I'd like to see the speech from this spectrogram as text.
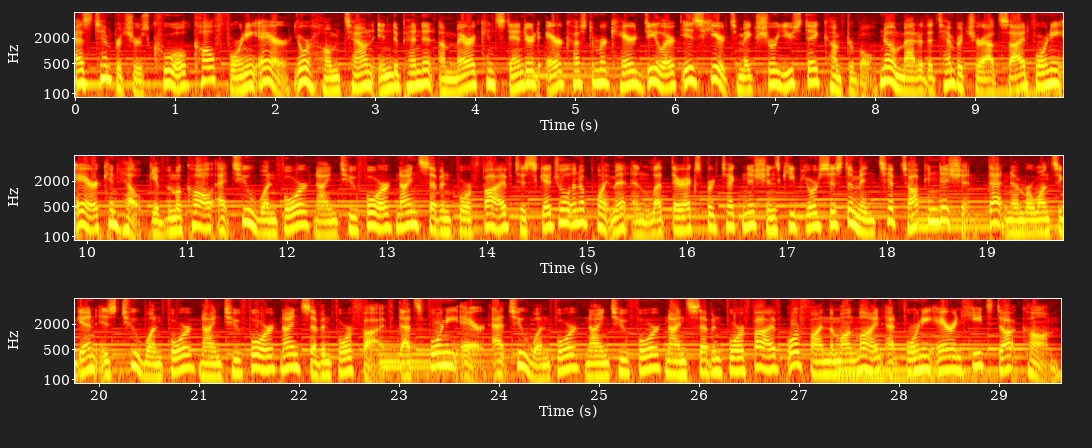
As temperatures cool, call Forney Air. Your hometown independent American Standard Air customer care dealer is here to make sure you stay comfortable. No matter the temperature outside, Forney Air can help. Give them a call at 214 924 9745 to schedule an appointment and let their expert technicians keep your system in tip top condition. That number, once again, is 214 924 9745. That's Forney Air at 214 924 9745 or find them online at forneyairandheat.com.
